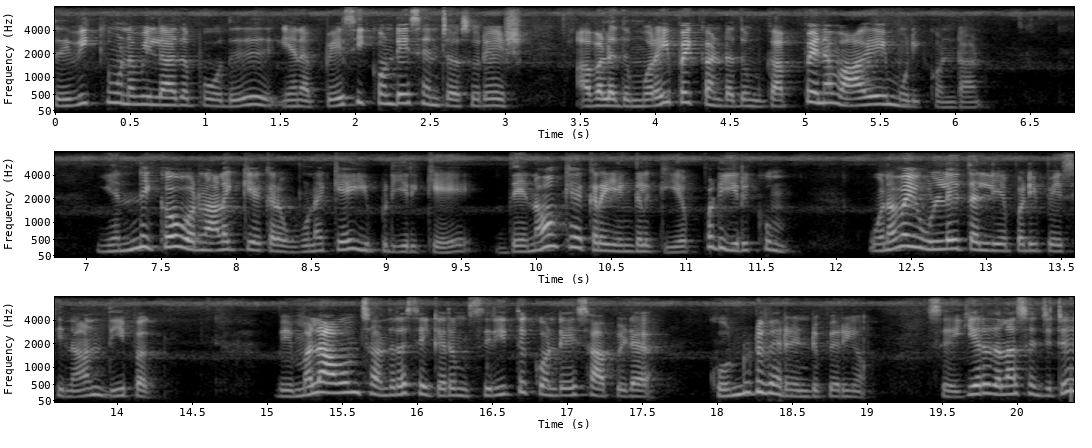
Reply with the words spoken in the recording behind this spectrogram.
செவிக்கு உணவில்லாத போது என பேசிக்கொண்டே சென்ற சுரேஷ் அவளது முறைப்பை கண்டதும் கப்பென வாயை மூடிக்கொண்டான். என்னைக்கோ ஒரு நாளைக்கு கேட்குற உனக்கே இப்படி இருக்கே? தினம் கேட்குற எங்களுக்கு எப்படி இருக்கும்? உணவை உள்ளே தள்ளியபடி பேசினான் தீபக். விமலாவும் சந்திரசேகரும் சிரித்துக்கொண்டே சாப்பிட கொன்னுடுவேன் ரெண்டு பேரையும். செய்கிறதெல்லாம் செஞ்சுட்டு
